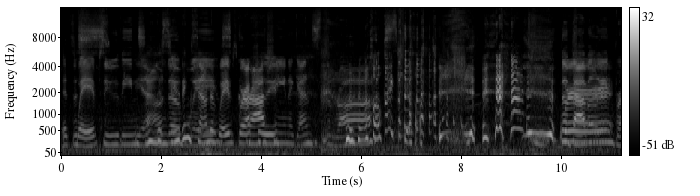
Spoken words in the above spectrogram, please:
It's The waves. Soothing Yeah, the sound soothing of waves sound of waves. We're crashing actually- against the rocks. oh my god. the We're- babbling brook.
